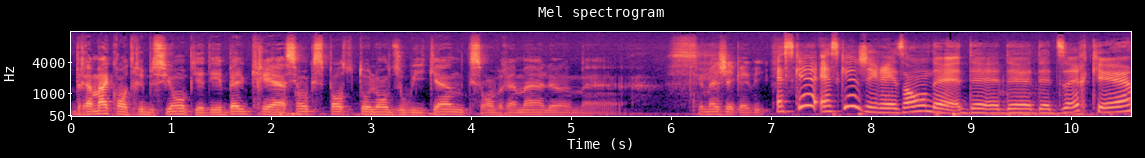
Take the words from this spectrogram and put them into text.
vraiment à contribution, puis il y a des belles créations qui se passent tout au long du week-end qui sont vraiment là, c'est magique à vivre. Est-ce que, est-ce que j'ai raison de, de, de, de dire que,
